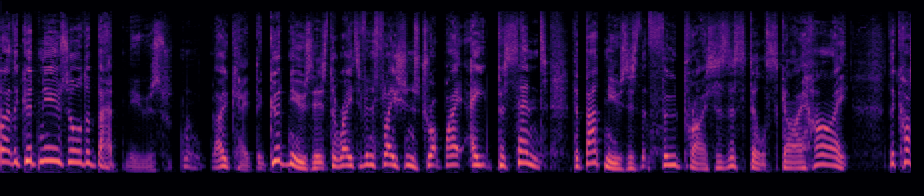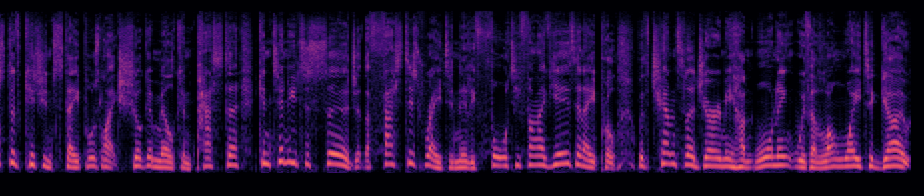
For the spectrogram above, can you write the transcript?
Like the good news or the bad news? Okay, the good news is the rate of inflation's dropped by 8%. The bad news is that food prices are still sky high. The cost of kitchen staples like sugar, milk, and pasta continue to surge at the fastest rate in nearly 45 years in April, with Chancellor Jeremy Hunt warning we've a long way to go.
